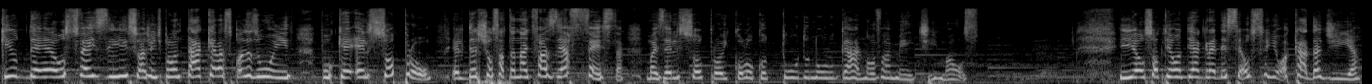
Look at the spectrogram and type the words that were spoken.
que o Deus fez isso, a gente plantar aquelas coisas ruins, porque ele soprou. Ele deixou Satanás fazer a festa, mas ele soprou e colocou tudo no lugar novamente, irmãos. E eu só tenho de agradecer ao Senhor a cada dia.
